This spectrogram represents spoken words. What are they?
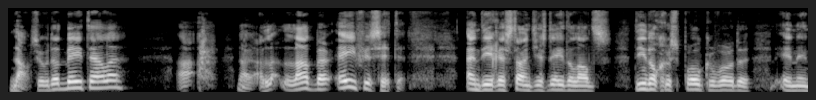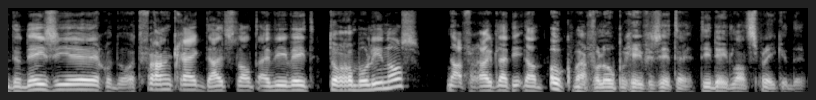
Nou, zullen we dat meetellen? Ah, nou ja, laat maar even zitten. En die restantjes Nederlands die nog gesproken worden in Indonesië, door Frankrijk, Duitsland en wie weet Torremolinos. Nou, vooruit laat die dan ook maar voorlopig even zitten, die Nederlands sprekende.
